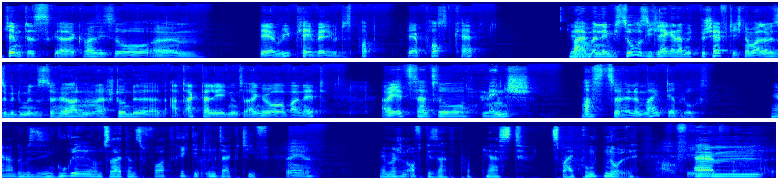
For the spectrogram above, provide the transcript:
Stimmt, das ist äh, quasi so ähm, der Replay-Value des Pod der Postcat. Genau. Weil man nämlich so sich länger damit beschäftigt. Normalerweise würde man das so hören, in einer Stunde ad acta legen und sagen, ja, war nett. Aber jetzt ist halt so, Mensch, was zur Hölle meint der bloß? Ja, du müssen sie in Google und so weiter und so fort. Richtig interaktiv. Naja, Wir haben ja schon oft gesagt, Podcast 2.0. auf jeden Ähm, Fall.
